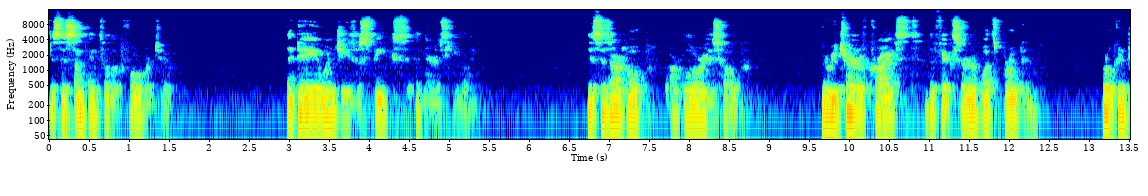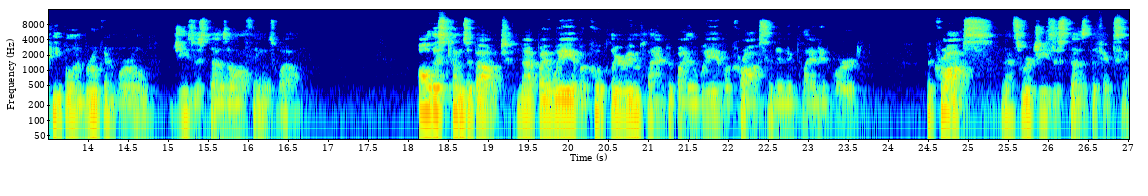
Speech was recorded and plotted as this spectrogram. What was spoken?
This is something to look forward to. The day when Jesus speaks and there is healing. This is our hope, our glorious hope. The return of Christ, the fixer of what's broken, broken people and broken world. Jesus does all things well. All this comes about not by way of a cochlear implant, but by the way of a cross and an implanted word. The cross, that's where Jesus does the fixing.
